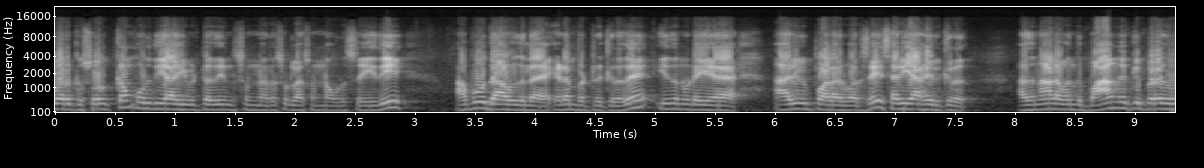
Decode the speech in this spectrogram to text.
அவருக்கு சொர்க்கம் உறுதியாகிவிட்டதுன்னு சொன்ன ரசூல்லா சொன்ன ஒரு செய்தி அபுதாவுதில் இடம்பெற்றிருக்கிறது. இதனுடைய அறிவிப்பாளர் வரிசை சரியாக இருக்கிறது. அதனால் வந்து பாங்குக்கு பிறகு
